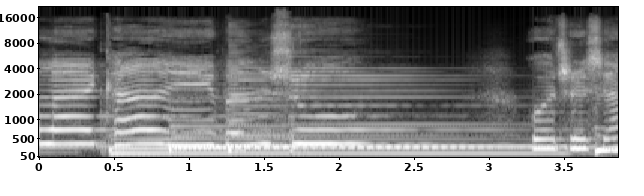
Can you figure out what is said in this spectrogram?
来看一本书，我只想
